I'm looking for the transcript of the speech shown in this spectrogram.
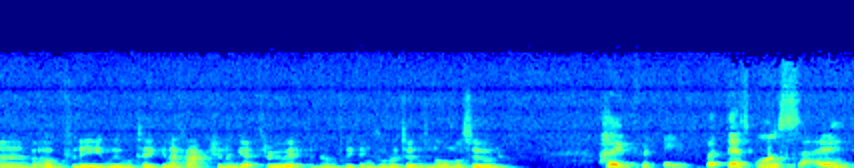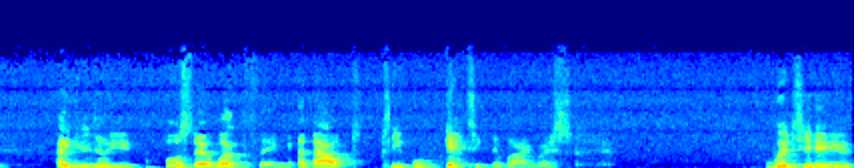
um, but hopefully we will take enough action and get through it, and hopefully things will return to normal soon. Hopefully. But there's also, I can tell you also one thing about people getting the virus. Would you,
